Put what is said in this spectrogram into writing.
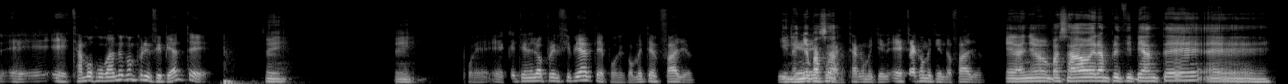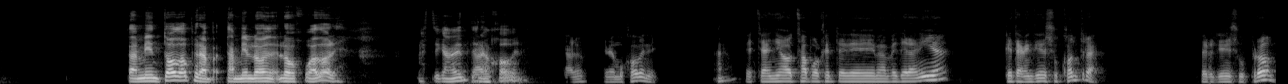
Eh, eh, Estamos jugando con principiantes. Sí. Sí. Pues es que tienen los principiantes porque cometen fallos. Y el año pues, pasado- está, cometiendo, está cometiendo fallos. El año pasado eran principiantes. eh, también todos, pero también los, los jugadores. Prácticamente Claro. eran jóvenes. Claro, éramos jóvenes. Este año ha optado por gente de más veteranía, que también tiene sus contras, pero tiene sus pros.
